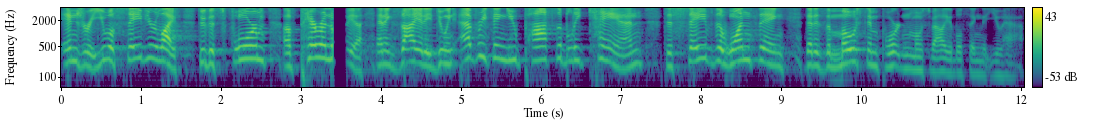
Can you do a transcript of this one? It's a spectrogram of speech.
injury. You will save your life through this form of paranoia and anxiety, doing everything you possibly can to save the one thing that is the most important, most valuable thing that you have.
